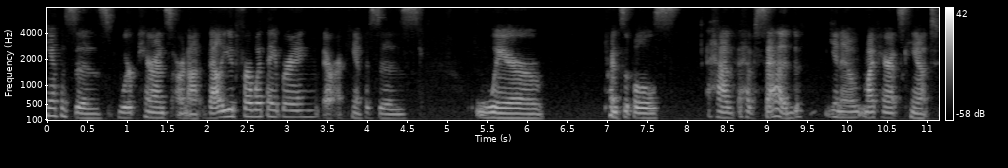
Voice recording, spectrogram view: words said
campuses where parents are not valued for what they bring. There are campuses where principals have have said, you know, my parents can't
